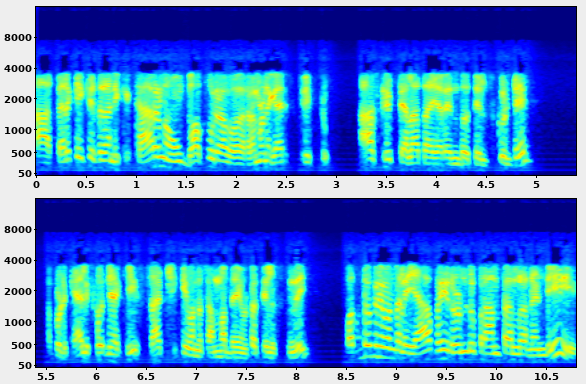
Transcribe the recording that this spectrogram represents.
ఆ తెరకెక్కించడానికి కారణం బాపురావు రమణ గారి స్క్రిప్ట్. ఆ స్క్రిప్ట్ ఎలా తయారైందో తెలుసుకుంటే అప్పుడు కాలిఫోర్నియాకి సాక్షికి ఉన్న సంబంధం ఏమిటో తెలుస్తుంది. పంతొమ్మిది వందల యాభై రెండు ప్రాంతాల్లోనండి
